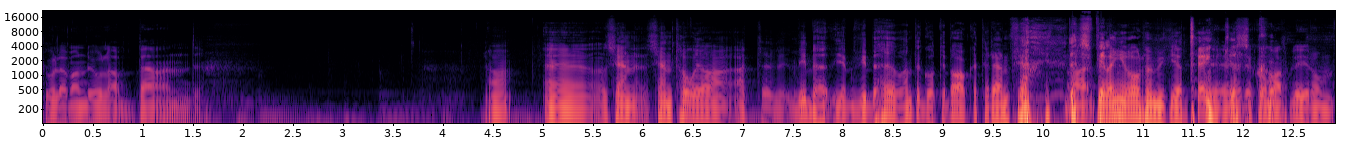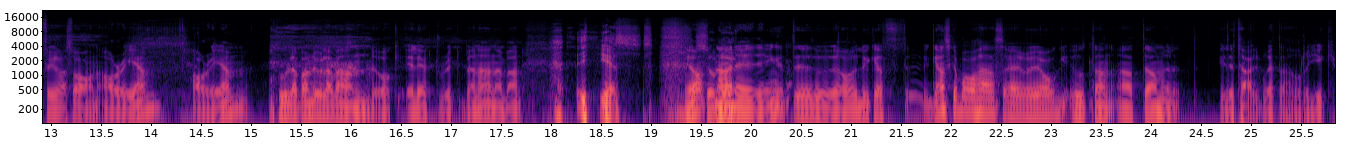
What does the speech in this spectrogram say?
Hoola Bandoola Band. Ja. Eh, och sen, sen tror jag att eh, vi, beh- vi behöver inte gå tillbaka till den. För det Nej. spelar ingen roll hur mycket jag tänker. Eh, så det kommer att bli de fyra svaren. R.E.M., R.E.M., Hoola Bandoola Band och Electric Banana Band. Yes. Ja, Så nej, det- det är inget. Du har lyckats ganska bra här säger jag utan att därmed i detalj berätta hur det gick.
